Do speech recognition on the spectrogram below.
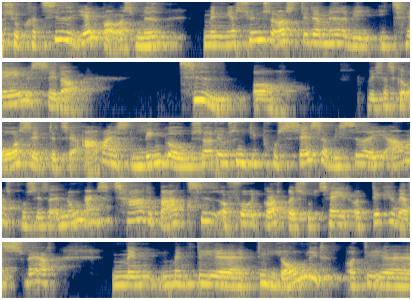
sociokratiet hjælper os med. Men jeg synes også det der med, at vi i tale sætter tid og hvis jeg skal oversætte det til arbejdslingo, så er det jo sådan de processer, vi sidder i, arbejdsprocesser, at nogle gange så tager det bare tid at få et godt resultat, og det kan være svært, men, men det, er, det er lovligt, og det er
